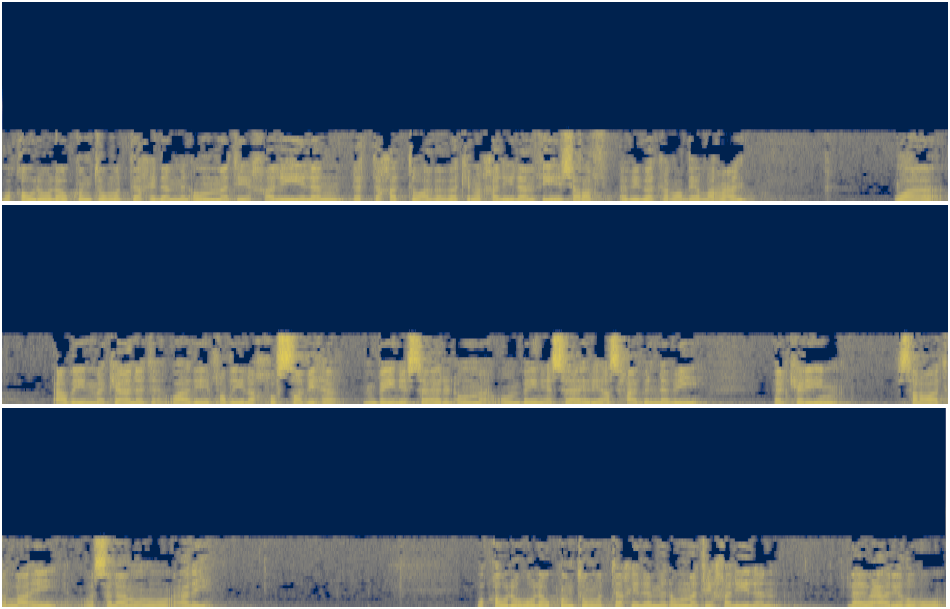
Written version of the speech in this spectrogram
وقوله لو كنت متخذا من أمتي خليلا لاتخذت أبا بكر خليلا فيه شرف أبي بكر رضي الله عنه. وعظيم مكانته وهذه فضيلة خص بها من بين سائر الأمة ومن بين سائر أصحاب النبي الكريم صلوات الله وسلامه عليه. وقوله لو كنت متخذا من امتي خليلا لا يعارضه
